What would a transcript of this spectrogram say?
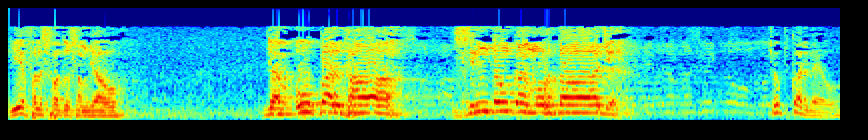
یہ فلسفہ تو سمجھاؤ۔ جب اوپر تھا، زندوں کا محتاج۔ چپ کر گئے ہو۔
